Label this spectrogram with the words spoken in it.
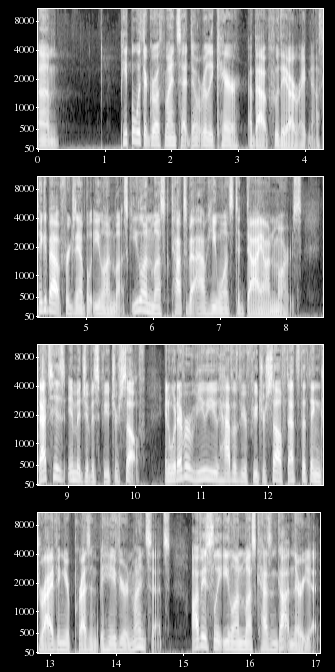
Um, people with a growth mindset don't really care about who they are right now. Think about, for example, Elon Musk. Elon Musk talks about how he wants to die on Mars. That's his image of his future self. And whatever view you have of your future self, that's the thing driving your present behavior and mindsets. Obviously, Elon Musk hasn't gotten there yet.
